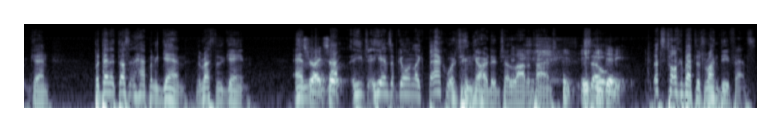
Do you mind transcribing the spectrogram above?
again. But then it doesn't happen again the rest of the game. And That's right. So not, he he ends up going like backwards in yardage a lot of times. he, he, so he did. let's talk about this run defense.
